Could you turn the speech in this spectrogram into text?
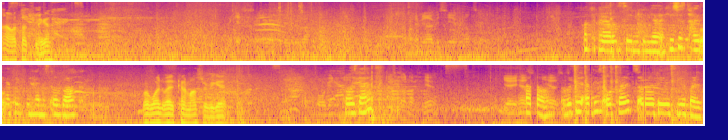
Oh, what's up, Schmiga? I gonna go to maybe oversee everyone else. Okay, I don't see anything yet. He's just hiding, I think, behind this little rock. What, what, what kind of monster did we get? Gorgon. What was that? He's gone up here. Yeah, he has. Oh, he has. Oh, was it, are these old birds or are these new birds?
